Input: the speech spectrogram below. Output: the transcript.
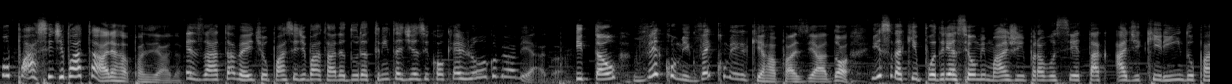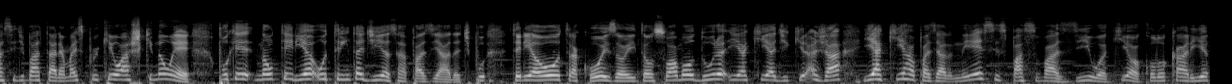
O passe de batalha batalha, rapaziada. Exatamente, o passe de batalha dura 30 dias em qualquer jogo, meu amigo. Então, vem comigo, vem comigo aqui, rapaziada, ó. Isso daqui poderia ser uma imagem pra você tá adquirindo o passe de batalha, mas porque eu acho que não é. Porque não teria o 30 dias, rapaziada. Tipo, teria outra coisa, ou então sua moldura e aqui adquira já. E aqui, rapaziada, nesse espaço vazio aqui, ó, colocaria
